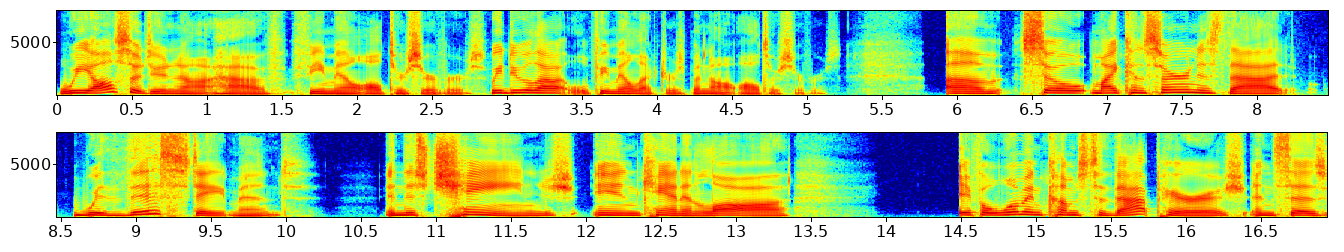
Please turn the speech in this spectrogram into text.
we also do not have female altar servers. We do allow female lectors, but not altar servers. Um, so my concern is that with this statement and this change in canon law, if a woman comes to that parish and says,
